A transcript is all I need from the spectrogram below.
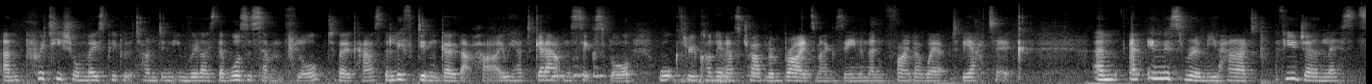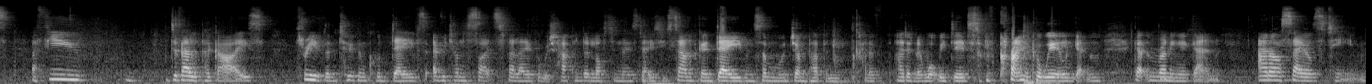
I'm pretty sure most people at the time didn't even realise there was a seventh floor to Vogue House. The lift didn't go that high. We had to get out on the sixth floor, walk through Condé Nast Traveller and Brides magazine, and then find our way up to the attic. Um, and in this room, you had a few journalists, a few developer guys, three of them, two of them called Daves. Every time the sites fell over, which happened a lot in those days, you'd stand up and go Dave, and someone would jump up and kind of I don't know what we did, sort of crank a wheel and get them get them running again. And our sales team,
